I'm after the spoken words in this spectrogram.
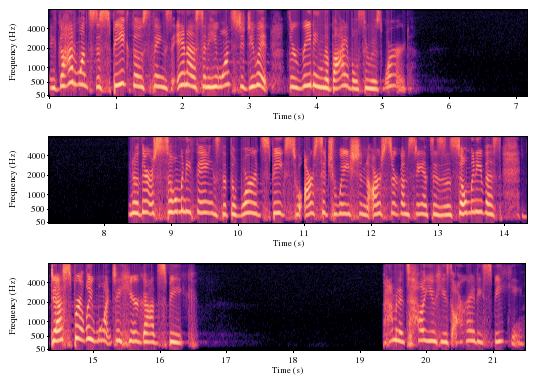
And God wants to speak those things in us, and He wants to do it through reading the Bible, through His Word. You know, there are so many things that the word speaks to our situation, our circumstances, and so many of us desperately want to hear God speak. But I'm going to tell you, He's already speaking.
